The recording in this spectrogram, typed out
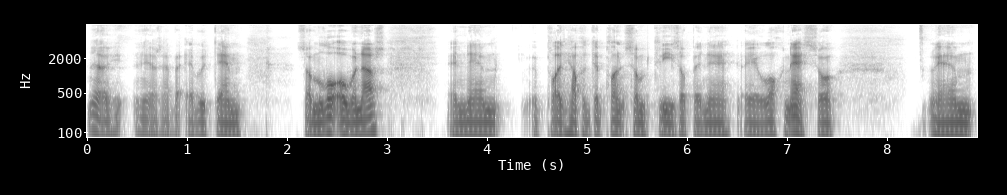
Now, here's a bit about um, some lotto winners and um, plant, helping to plant some trees up in uh, uh, Loch Ness. So, um,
